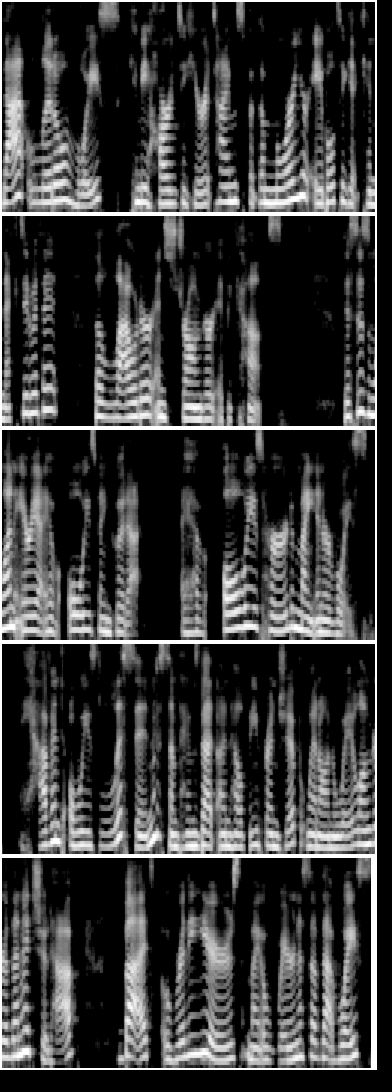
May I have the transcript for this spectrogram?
That little voice can be hard to hear at times, but the more you're able to get connected with it, the louder and stronger it becomes. This is one area I have always been good at. I have always heard my inner voice. I haven't always listened. Sometimes that unhealthy friendship went on way longer than it should have. But over the years, my awareness of that voice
